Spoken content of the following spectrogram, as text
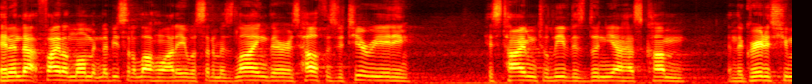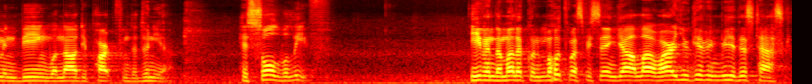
And in that final moment, Nabi sallallahu alaihi wasallam is lying there. His health is deteriorating. His time to leave this dunya has come, and the greatest human being will now depart from the dunya. His soul will leave. Even the Malakul Maut must be saying, Ya Allah, why are you giving me this task?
